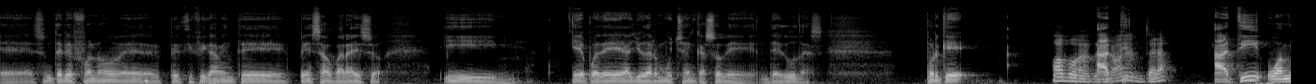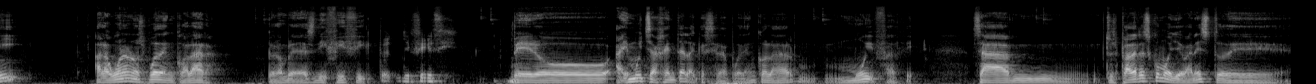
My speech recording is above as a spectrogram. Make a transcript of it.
Eh, es un teléfono eh, específicamente pensado para eso. Y, y le puede ayudar mucho en caso de, dudas. Porque ah, pues, a, ti, o a mí, a alguna nos pueden colar. Pero hombre, es difícil. difícil. Pero hay mucha gente a la que se la pueden colar muy fácil. O sea, mm, ¿tus padres cómo llevan esto de,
